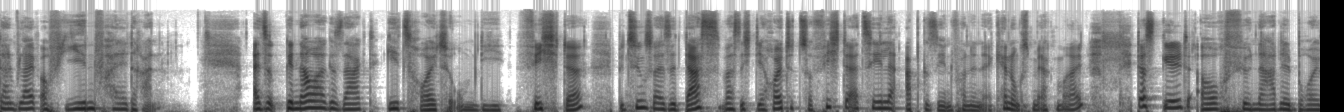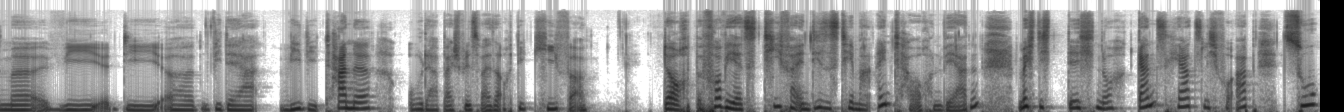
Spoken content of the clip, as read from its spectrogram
dann bleib auf jeden Fall dran. Also genauer gesagt geht es heute um die Fichte, beziehungsweise das, was ich dir heute zur Fichte erzähle, abgesehen von den Erkennungsmerkmalen. Das gilt auch für Nadelbäume wie, die, äh, wie der wie die Tanne oder beispielsweise auch die Kiefer. Doch bevor wir jetzt tiefer in dieses Thema eintauchen werden, möchte ich dich noch ganz herzlich vorab zu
